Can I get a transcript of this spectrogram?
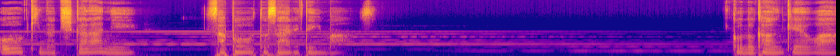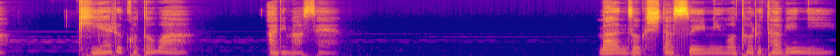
大きな力にサポートされています。この関係は消えることはありません。満足した睡眠をとるたびに、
